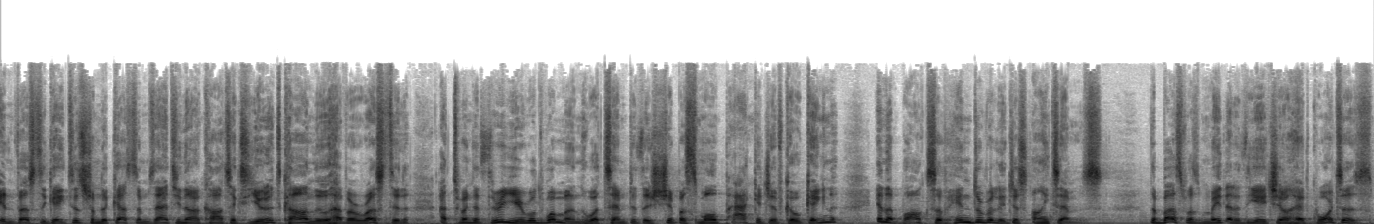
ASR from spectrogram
Investigators from the Customs Anti-Narcotics Unit, CANU, have arrested a 23-year-old woman who attempted to ship a small package of cocaine in a box of Hindu religious items. The bust was made at the DHL headquarters.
